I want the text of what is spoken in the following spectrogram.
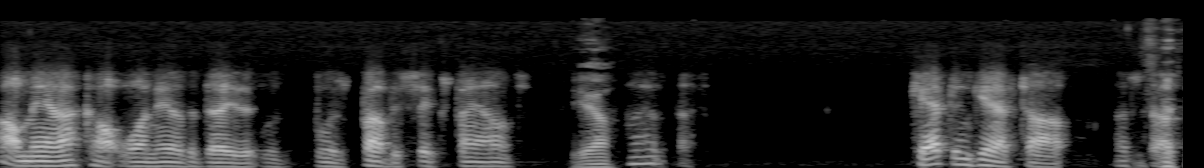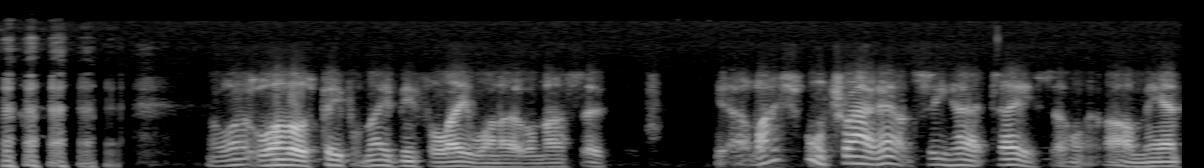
Oh man, I caught one the other day that was was probably six pounds. Yeah. Captain Gaff Top. That's uh, one, one of those people made me fillet one of them. I said, "Yeah, well, I just want to try it out and see how it tastes." I went, "Oh man,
